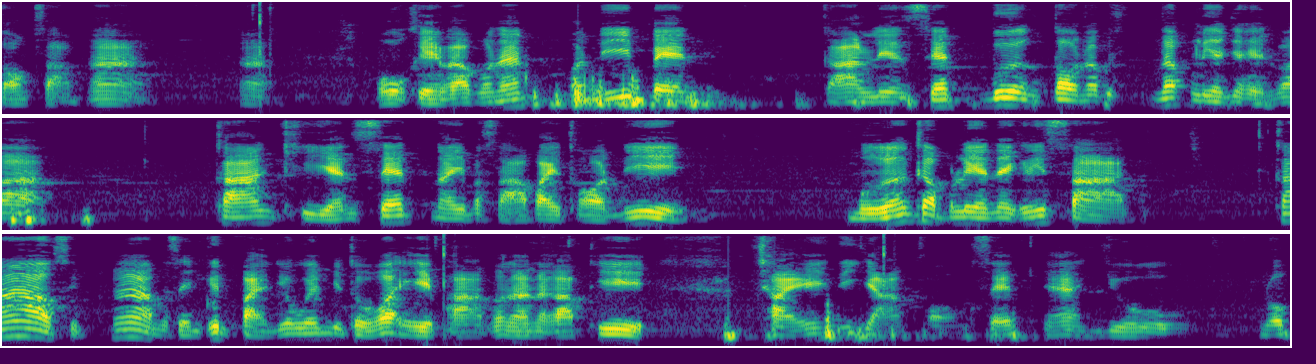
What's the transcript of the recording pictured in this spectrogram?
สองสามห้าอะโอเคครับวันนั้นวันนี้เป็นการเรียนเซตเบื้องต้นนักเรียนจะเห็นว่า การเขียนเซตในภาษา Python นี่เหมือนกับเรียนในคณิตศาสตร์ 95%ขึ้นไปยกเว้นมีตัวว่า a พามเท่านั้นนะครับ ที่ใช้นิยามของเซตนะ u ลบ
